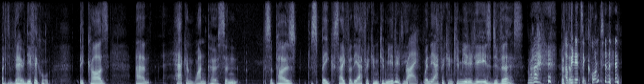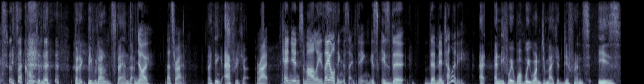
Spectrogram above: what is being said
But it's very difficult because um, how can one person supposed to speak, say, for the African community, Right. when the African community is diverse? Right. But I the- mean, it's a continent. It's a continent, but it, people don't understand that. no, that's right. They think Africa, Right. Kenyan, Somalis, they all think the same thing. Is is the the mentality? And if we what we wanted to make a difference is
